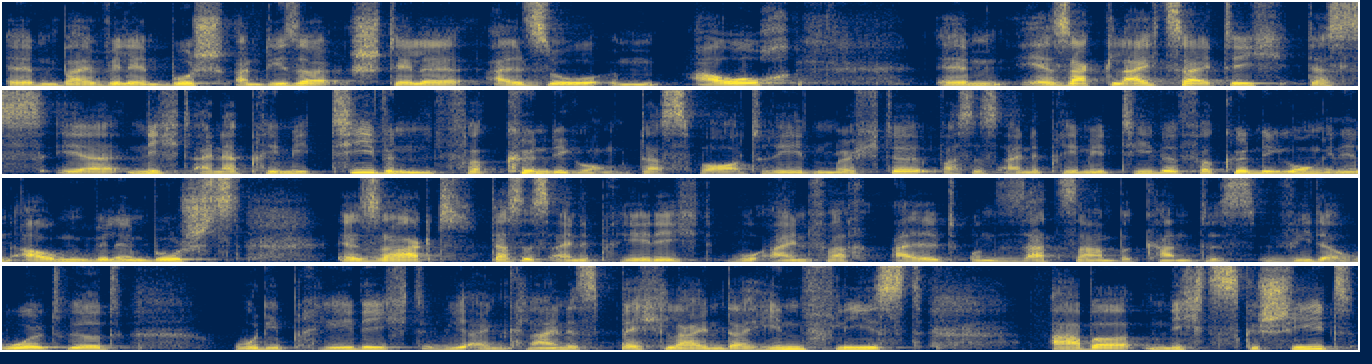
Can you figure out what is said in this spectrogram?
äh, bei Wilhelm Busch an dieser Stelle also ähm, auch. Ähm, er sagt gleichzeitig, dass er nicht einer primitiven Verkündigung das Wort reden möchte. Was ist eine primitive Verkündigung in den Augen Wilhelm Buschs? Er sagt, das ist eine Predigt, wo einfach alt und sattsam Bekanntes wiederholt wird, wo die Predigt wie ein kleines Bächlein dahin fließt, aber nichts geschieht.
